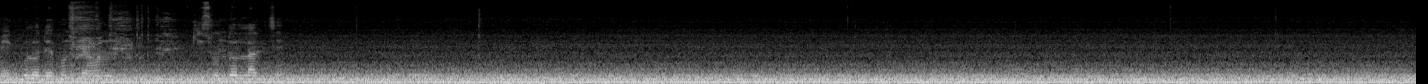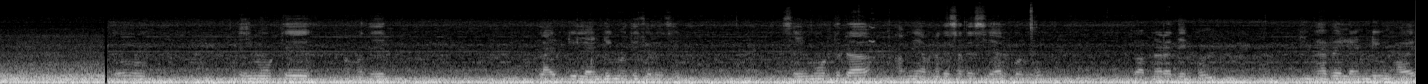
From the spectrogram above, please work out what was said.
মেঘগুলো দেখুন কেমন কি সুন্দর লাগছে তো এই মুহূর্তে আমাদের ফ্লাইটটি ল্যান্ডিং হতে চলেছে সেই মুহূর্তটা আমি আপনাদের সাথে শেয়ার তো আপনারা দেখুন কীভাবে ল্যান্ডিং হয়।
